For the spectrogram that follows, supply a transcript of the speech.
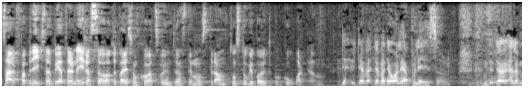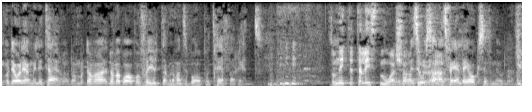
så här, fabriksarbetaren Eira Söderberg som sköts var ju inte ens demonstrant. Hon stod ju bara ute på gården. Det, det, var, det var dåliga poliser. Det- det- Eller och dåliga militärer. De, de, var, de var bra på att skjuta men de var inte bra på att träffa rätt. Som 90-talist Moa, Det var köper du det sossarnas här? fel det också förmodligen.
